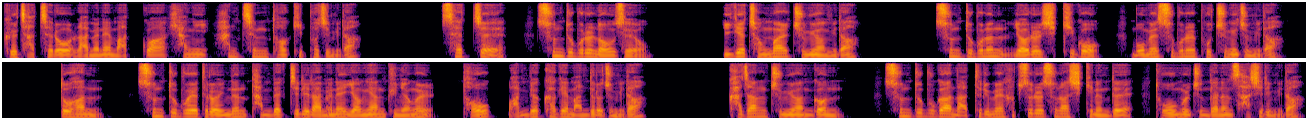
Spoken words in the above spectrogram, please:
그 자체로 라면의 맛과 향이 한층 더 깊어집니다. 셋째, 순두부를 넣으세요. 이게 정말 중요합니다. 순두부는 열을 식히고 몸의 수분을 보충해 줍니다. 또한 순두부에 들어있는 단백질이 라면의 영양 균형을 더욱 완벽하게 만들어 줍니다. 가장 중요한 건 순두부가 나트륨의 흡수를 순화시키는데 도움을 준다는 사실입니다.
